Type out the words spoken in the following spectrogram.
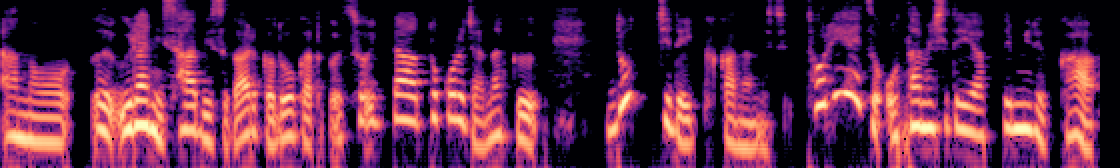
あの、裏にサービスがあるかどうかとか、そういったところじゃなく、どっちで行くかなんです。とりあえずお試しでやってみるか、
